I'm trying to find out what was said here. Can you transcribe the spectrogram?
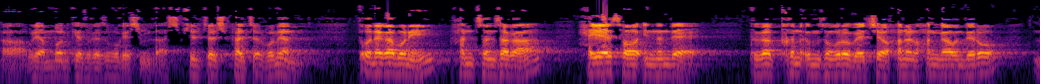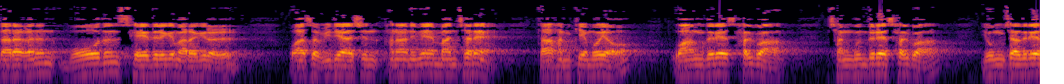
아, 우리 한번 계속해서 보겠습니다. 17절, 18절 보면 또 내가 보니 한 천사가 해에 서 있는데 그가 큰 음성으로 외쳐 하늘 한가운데로 날아가는 모든 새들에게 말하기를 와서 위대하신 하나님의 만찬에 다 함께 모여 왕들의 살과 장군들의 살과 용사들의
